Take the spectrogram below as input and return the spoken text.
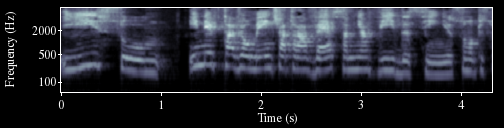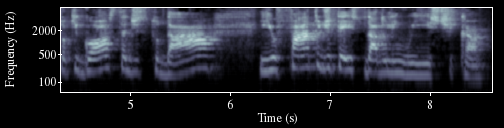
e isso inevitavelmente atravessa a minha vida, assim. Eu sou uma pessoa que gosta de estudar, e o fato de ter estudado linguística,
